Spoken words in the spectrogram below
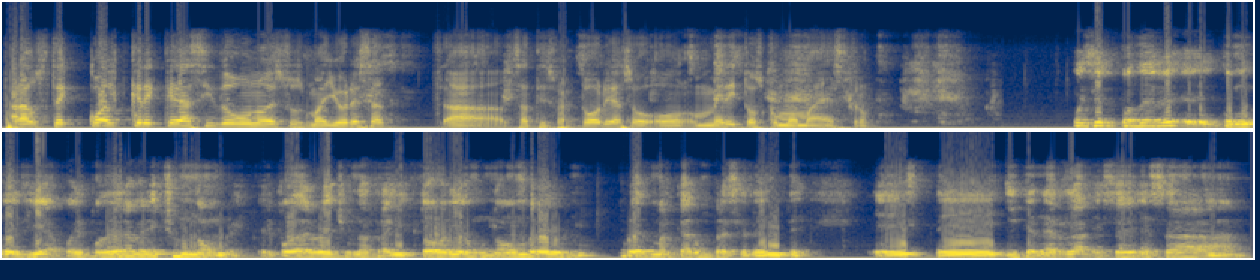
Para usted, ¿cuál cree que ha sido uno de sus mayores satisfactorias o, méritos como maestro? Pues el poder, eh, como decía, el poder haber hecho un nombre, el poder haber hecho una trayectoria, un nombre, poder marcar un precedente este, y tener ese, esa,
